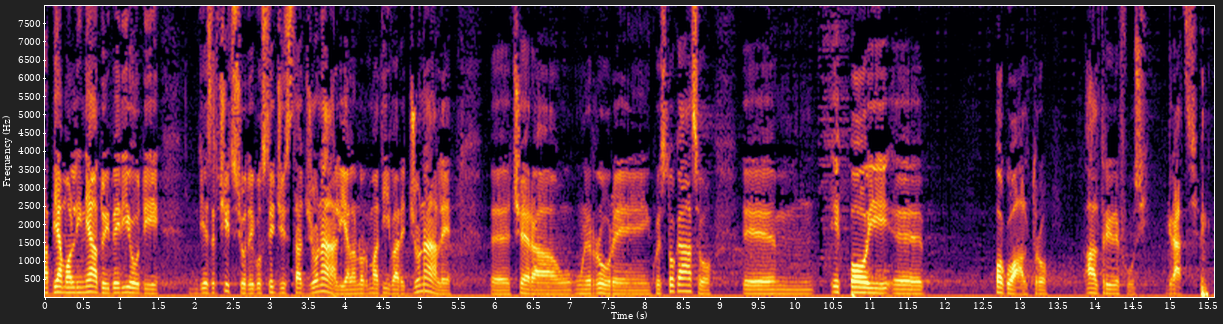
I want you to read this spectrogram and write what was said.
Abbiamo allineato i periodi di esercizio dei posteggi stagionali alla normativa regionale, eh, c'era un, un, errore in questo caso ehm, e poi eh, poco altro, altri refusi. Grazie.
